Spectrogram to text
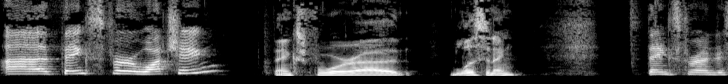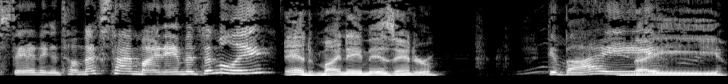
Uh, thanks for watching. Thanks for uh, listening. Thanks for understanding. Until next time, my name is Emily. And my name is Andrew. Goodbye. Bye.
